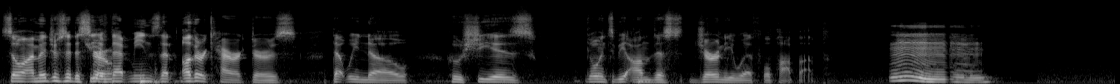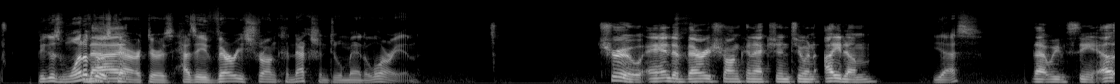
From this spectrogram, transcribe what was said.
So I'm interested to see True. if that means that other characters that we know who she is going to be on this journey with will pop up. Mm. Because one of those characters has a very strong connection to a Mandalorian. True, and a very strong connection to an item Yes? that we've seen. Uh,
